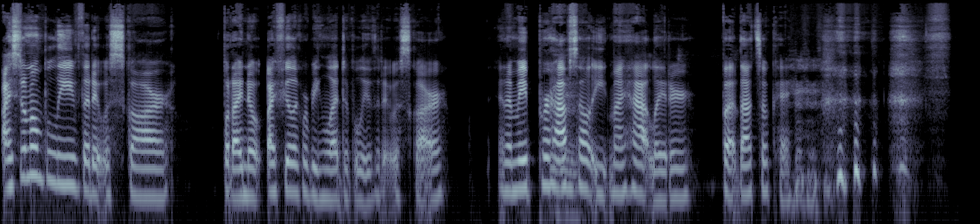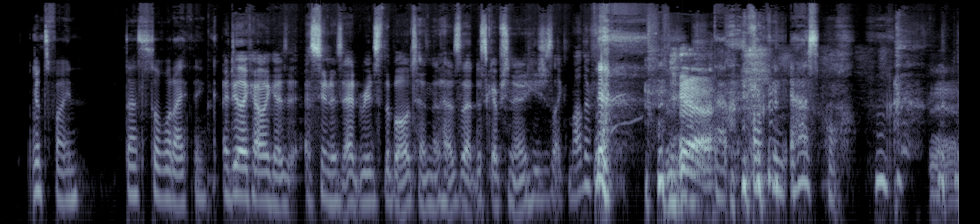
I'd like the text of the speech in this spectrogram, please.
I still don't believe that it was Scar, but I know I feel like we're being led to believe that it was Scar, and I may perhaps Mhm. I'll eat my hat later, but that's okay. it's fine. That's still what I think. I do like how like as, as soon as Ed reads the bulletin that has that description in it, he's just like motherfucker. yeah. That fucking asshole. yeah.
